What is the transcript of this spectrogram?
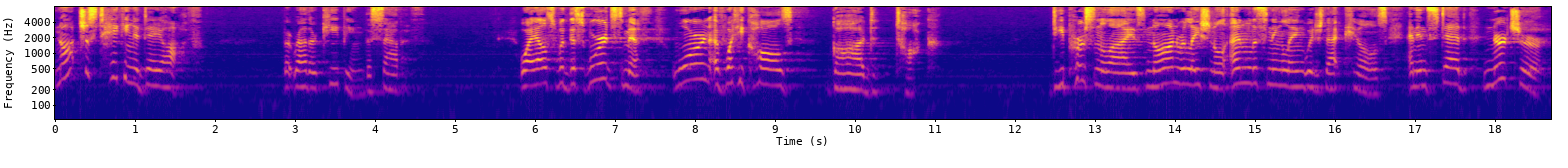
not just taking a day off, but rather keeping the Sabbath? Why else would this wordsmith warn of what he calls God talk? Depersonalized, non-relational, unlistening language that kills, and instead nurture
